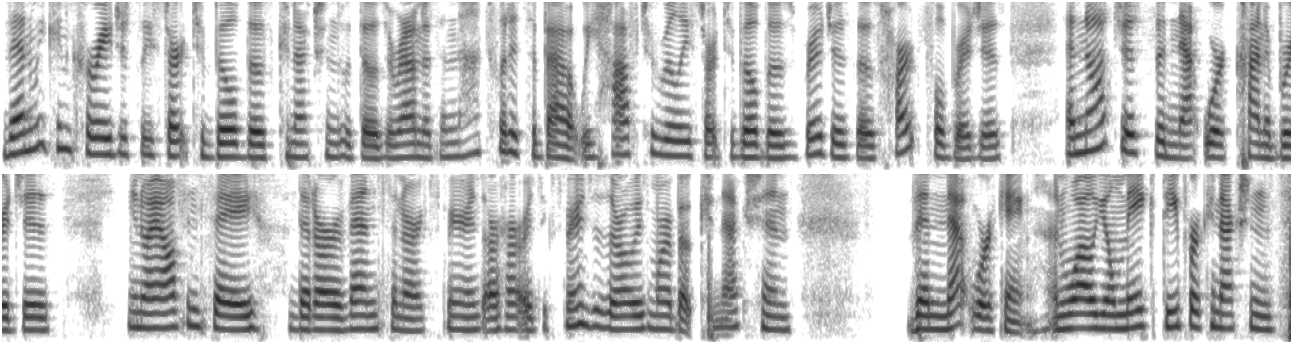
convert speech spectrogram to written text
then we can courageously start to build those connections with those around us. And that's what it's about. We have to really start to build those bridges, those heartful bridges, and not just the network kind of bridges. You know, I often say that our events and our experience, our heart experiences are always more about connection than networking. And while you'll make deeper connections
